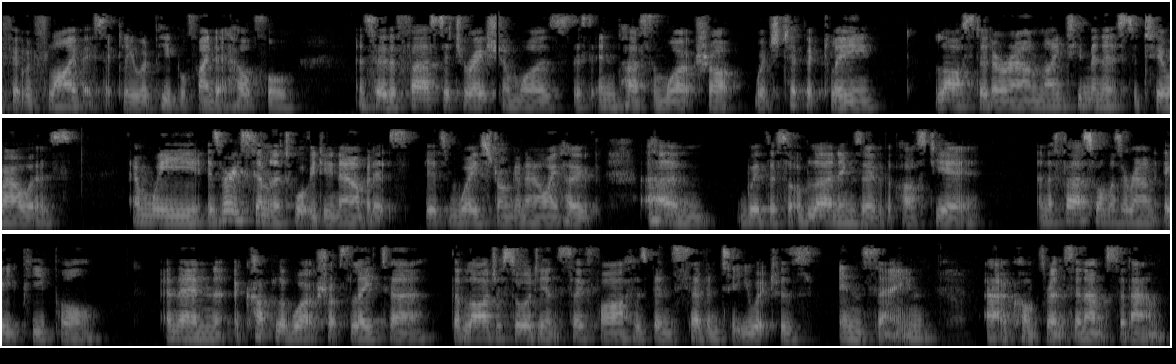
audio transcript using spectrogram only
if it would fly basically. Would people find it helpful? And so the first iteration was this in-person workshop, which typically lasted around 90 minutes to two hours and we it's very similar to what we do now, but it's it's way stronger now. I hope um, with the sort of learnings over the past year. And the first one was around eight people, and then a couple of workshops later, the largest audience so far has been seventy, which was insane yeah. at a conference in Amsterdam,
